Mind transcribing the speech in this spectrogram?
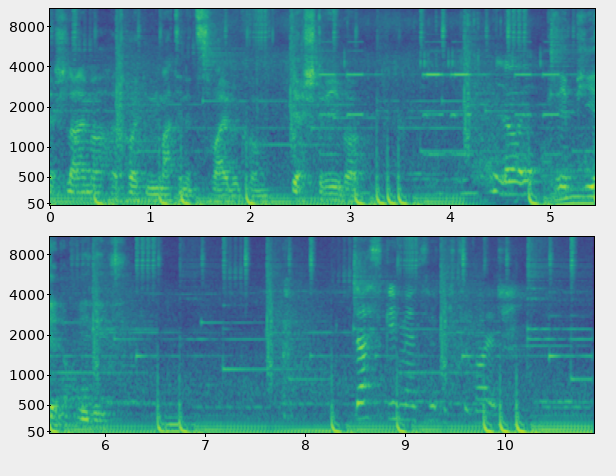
Der Schleimer, hat heute in Mathe eine 2 bekommen. Der Streber. Lol. Krepier doch, Felix. Das geht mir jetzt wirklich zu weit.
